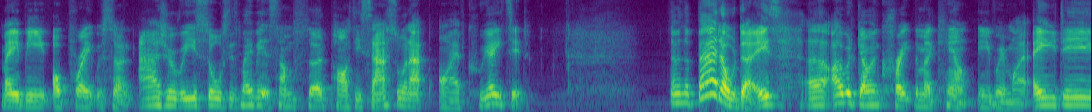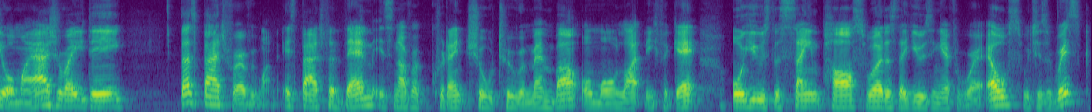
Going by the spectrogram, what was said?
maybe operate with certain Azure resources, maybe it's some third-party SaaS or an app I've created. Now in the bad old days, uh, I would go and create them an account, either in my AD or my Azure AD. That's bad for everyone. It's bad for them. It's another credential to remember or more likely forget or use the same password as they're using everywhere else, which is a risk.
